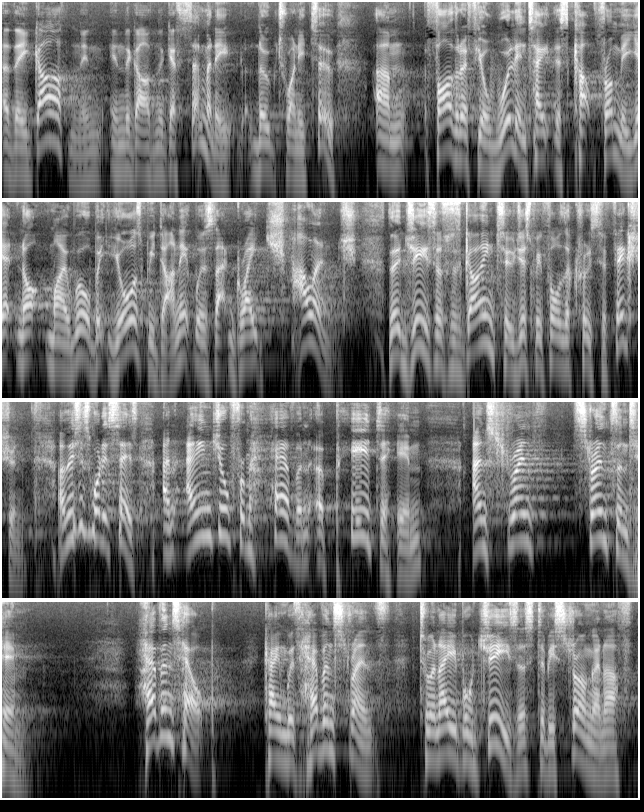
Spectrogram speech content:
uh, the garden, in, in the Garden of Gethsemane, Luke 22 um, Father, if you're willing, take this cup from me, yet not my will, but yours be done. It was that great challenge that Jesus was going to just before the crucifixion. And this is what it says An angel from heaven appeared to him and strength, strengthened him. Heaven's help came with heaven's strength to enable Jesus to be strong enough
